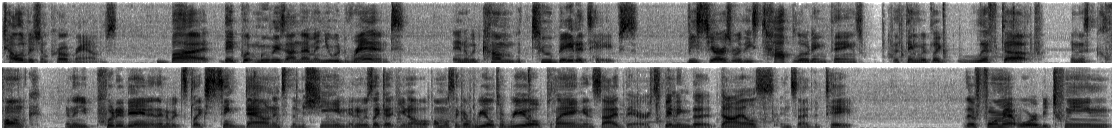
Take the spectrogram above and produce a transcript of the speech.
television programs but they put movies on them and you would rent and it would come with two beta tapes. VCRs were these top loading things. The thing would like lift up in this clunk and then you'd put it in and then it would like sink down into the machine and it was like a, you know, almost like a reel to reel playing inside there, spinning the dials inside the tape. The format war between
